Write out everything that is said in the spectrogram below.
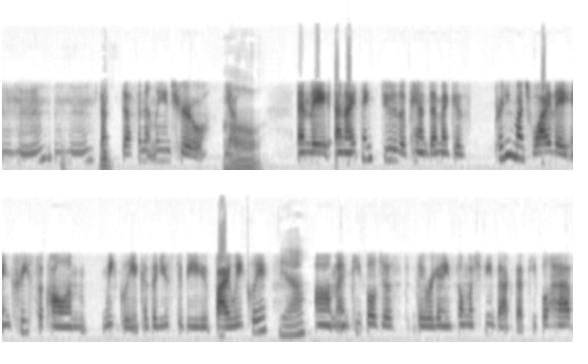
hmm hmm That's definitely true. Yeah. Oh, And they and I think due to the pandemic is pretty much why they increased the column weekly because it used to be biweekly. Yeah. Um, and people just they were getting so much feedback that people have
